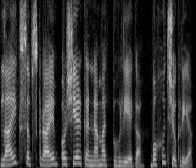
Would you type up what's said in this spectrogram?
लाइक, सब्सक्राइब और शेयर करना मत भूलिएगा। बहुत शुक्रिया।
